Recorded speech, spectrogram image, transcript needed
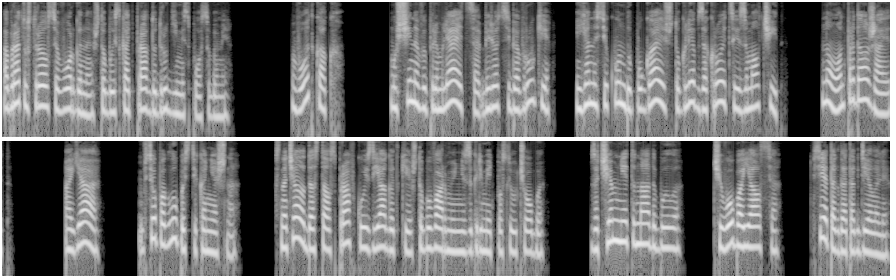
а брат устроился в органы, чтобы искать правду другими способами. Вот как. Мужчина выпрямляется, берет себя в руки, и я на секунду пугаюсь, что Глеб закроется и замолчит. Но он продолжает. А я... Все по глупости, конечно. Сначала достал справку из ягодки, чтобы в армию не загреметь после учебы. Зачем мне это надо было? Чего боялся? Все тогда так делали.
